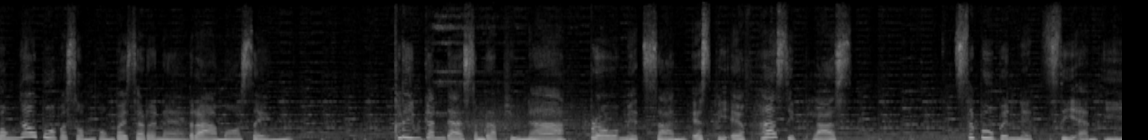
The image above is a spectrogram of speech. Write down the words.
ผงเง่าบัวผสมผงใบสะระแหน่ตราหมอเสงครีมกันแดดสำหรับผิวหน้าโปรเมดซัน SPF 50 plus สบู่เบนเน็ต CNE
